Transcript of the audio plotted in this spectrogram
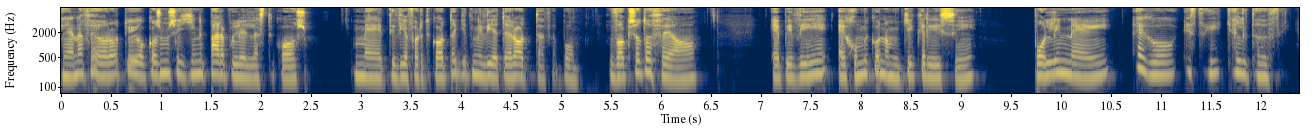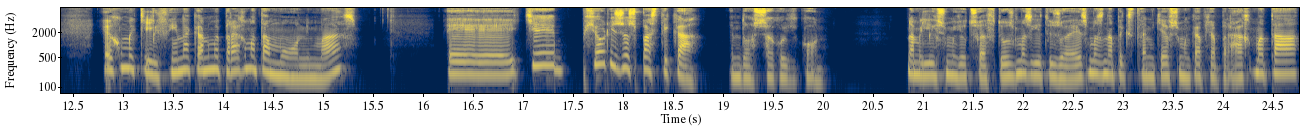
2021 θεωρώ ότι ο κόσμος έχει γίνει πάρα πολύ ελαστικός με τη διαφορετικότητα και την ιδιαιτερότητα, θα πω. Δόξα τω Θεώ, επειδή έχουμε οικονομική κρίση, πολλοί νέοι, εγώ, εσύ και άλλοι τόσοι, έχουμε κληθεί να κάνουμε πράγματα μόνοι μας ε, και πιο ριζοσπαστικά εντός εισαγωγικών. Να μιλήσουμε για τους εαυτούς μας, για τις ζωές μας, να απεξετανικεύσουμε κάποια πράγματα,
